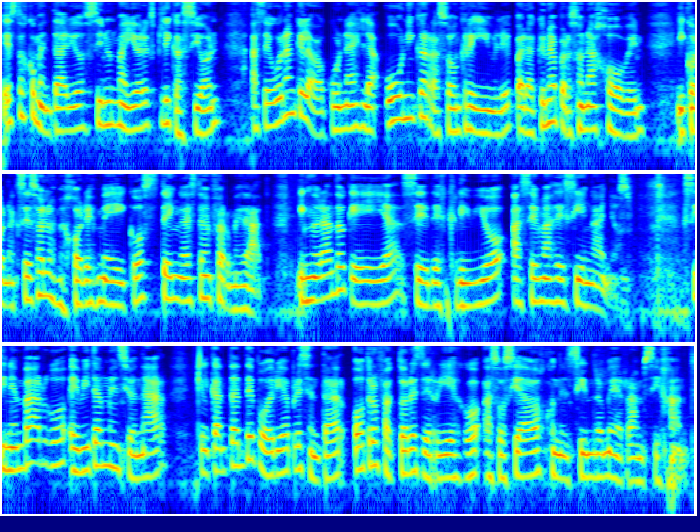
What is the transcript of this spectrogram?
Estos comentarios, sin mayor explicación, aseguran que la vacuna es la única razón creíble para que una persona joven y con acceso a los mejores médicos tenga esta enfermedad, ignorando que ella se describió hace más de 100 años. Sin embargo, evitan mencionar que el cantante podría presentar otros factores de riesgo asociados con el síndrome de Ramsey-Hunt.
